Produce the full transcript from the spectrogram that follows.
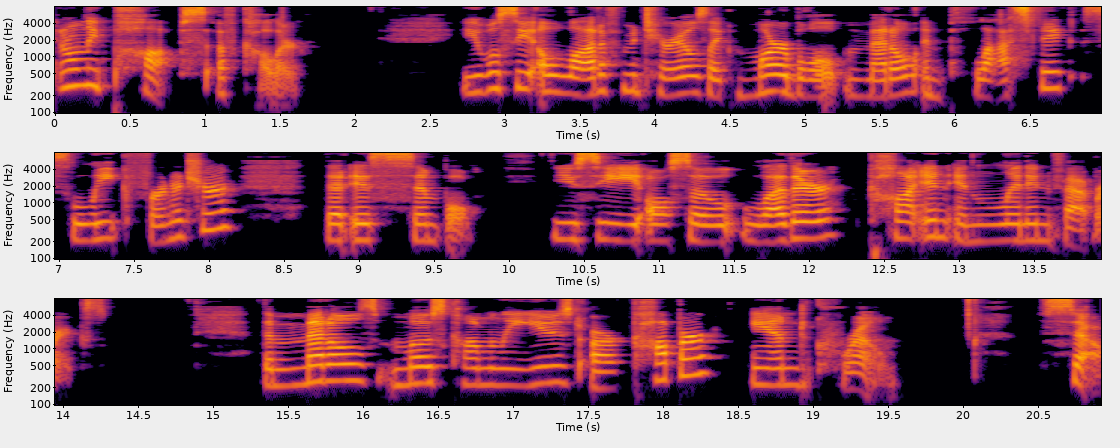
and only pops of color. You will see a lot of materials like marble, metal, and plastic, sleek furniture that is simple. You see also leather, cotton, and linen fabrics. The metals most commonly used are copper and chrome. So,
